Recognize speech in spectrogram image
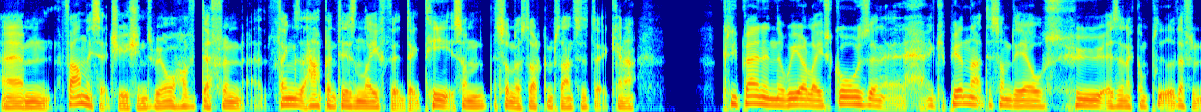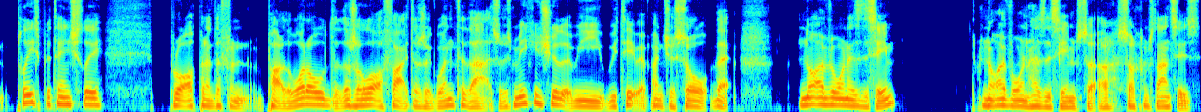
um, family situations. We all have different things that happen to us in life that dictate some some of the circumstances that kind of creep in in the way our life goes. And, uh, and comparing that to somebody else who is in a completely different place potentially, brought up in a different part of the world. There's a lot of factors that go into that. So it's making sure that we we take a pinch of salt that not everyone is the same. Not everyone has the same sort of circumstances,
